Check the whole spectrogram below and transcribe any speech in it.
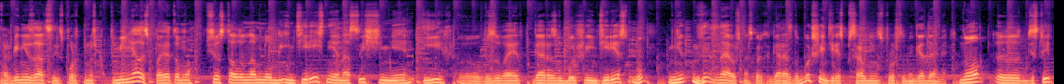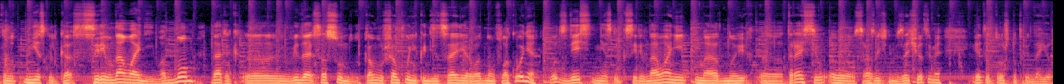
организации спорта немножко поменялась, поэтому все стало намного интереснее, насыщеннее и э, вызывает гораздо больше интерес. Ну, не, не знаю уж, насколько гораздо больше интерес по сравнению с прошлыми годами, но э, действительно вот несколько соревнований в одном, да, как э, Видаль Сосун, кому шампунь и кондиционер в одном флаконе, вот здесь несколько соревнований на одной э, трассе э, с различными зачетами, это то, что придает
